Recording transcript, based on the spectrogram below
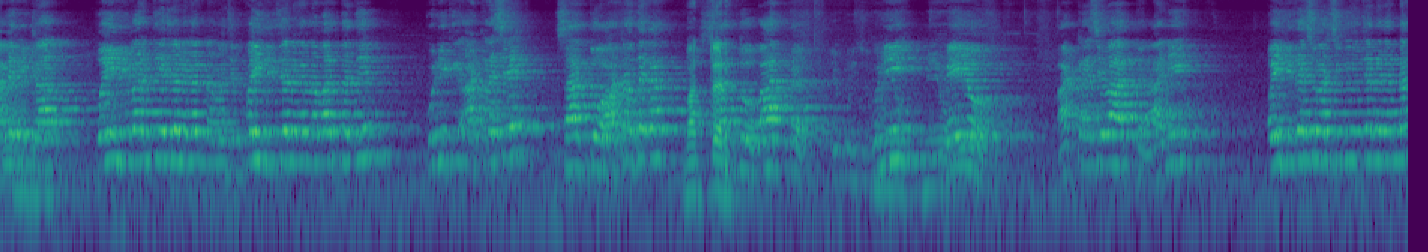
अमेरिका. पहिली भारतीय जनगणना म्हणजे पहिली जनगणना भारतातील कुणी की अठराशे सात दो. आठवते का? बहात्तर. सात दो बहात्तर. कुणी? मेयो. अठराशे बहात्तर. आणि पहिली दशवार्षिक जनगणना?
